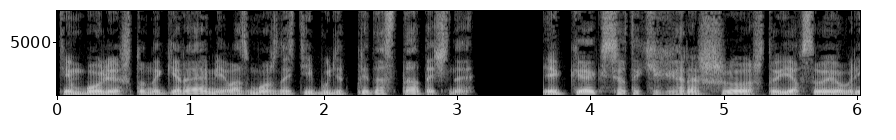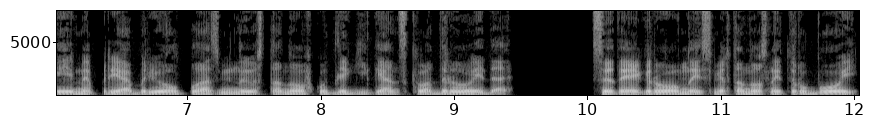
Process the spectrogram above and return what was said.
тем более, что на Гераме возможностей будет предостаточно. И как все-таки хорошо, что я в свое время приобрел плазменную установку для гигантского дроида. С этой огромной смертоносной трубой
